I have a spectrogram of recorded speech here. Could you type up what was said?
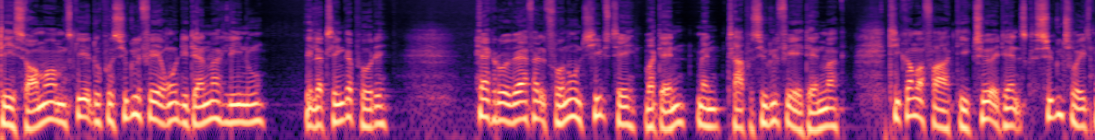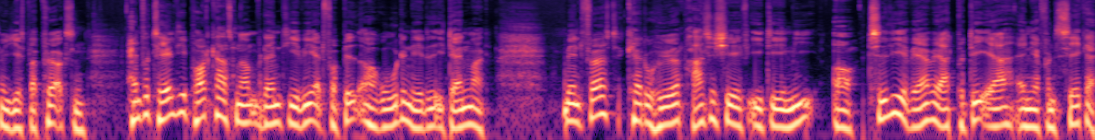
Det er sommer, og måske er du på cykelferie rundt i Danmark lige nu, eller tænker på det. Her kan du i hvert fald få nogle tips til, hvordan man tager på cykelferie i Danmark. De kommer fra direktør i Dansk Cykelturisme Jesper Pørksen. Han fortalte i podcasten om, hvordan de er ved at forbedre rutenettet i Danmark. Men først kan du høre pressechef i DMI og tidligere værvært på DR, Anja Fonseca.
